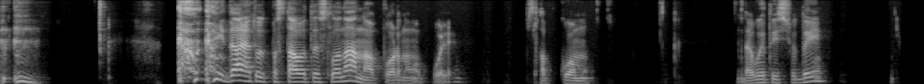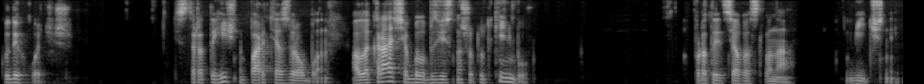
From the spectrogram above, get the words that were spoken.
Ідеально тут поставити слона на опорному полі. Слабкому. Давити сюди куди хочеш. Стратегічно партія зроблена. Але краще було б, звісно, щоб тут кінь був проти цього слона. Вічний.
